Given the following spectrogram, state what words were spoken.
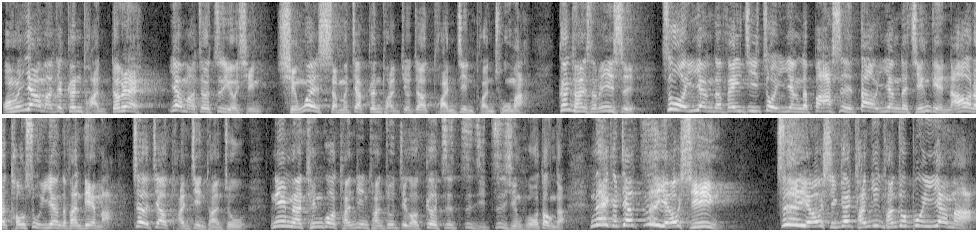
我们要么就跟团，对不对？要么就自由行。请问什么叫跟团？就叫团进团出嘛。跟团什么意思？坐一样的飞机，坐一样的巴士，到一样的景点，然后呢，投诉一样的饭店嘛，这叫团进团出。你有没有听过团进团出，结果各自自己自行活动的？那个叫自由行。自由行跟团进团出不一样嘛？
